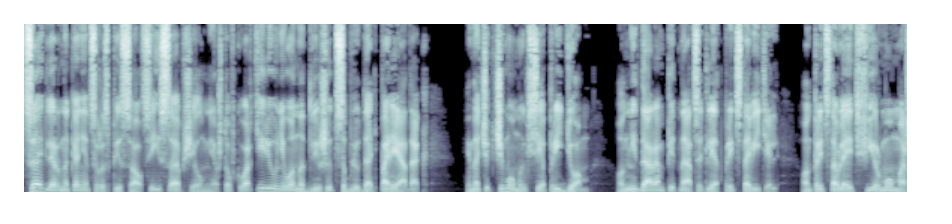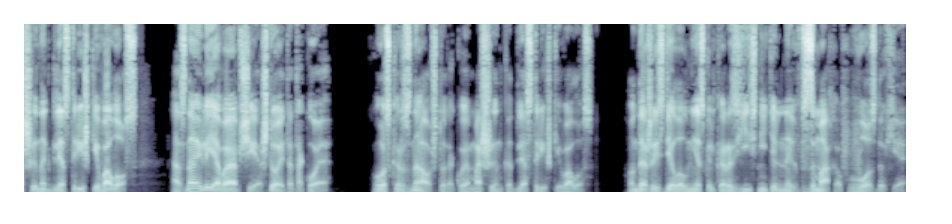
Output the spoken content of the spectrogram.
Цайдлер, наконец, расписался и сообщил мне, что в квартире у него надлежит соблюдать порядок. Иначе к чему мы все придем? Он недаром пятнадцать лет представитель, он представляет фирму машинок для стрижки волос. А знаю ли я вообще, что это такое?» Оскар знал, что такое машинка для стрижки волос. Он даже сделал несколько разъяснительных взмахов в воздухе,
